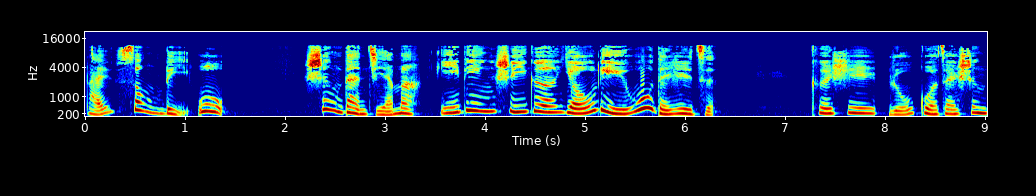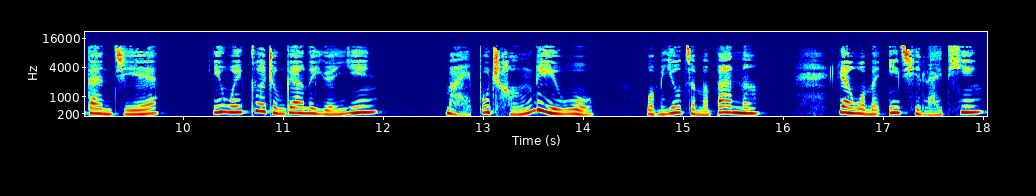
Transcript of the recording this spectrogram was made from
来送礼物。圣诞节嘛，一定是一个有礼物的日子。可是，如果在圣诞节，因为各种各样的原因，买不成礼物，我们又怎么办呢？让我们一起来听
